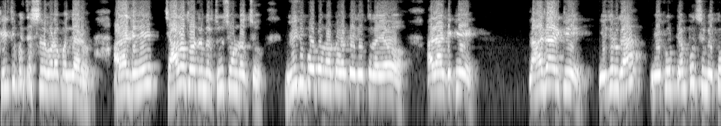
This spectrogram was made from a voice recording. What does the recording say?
కీర్తి ప్రతిష్టలు కూడా పొందారు. అలాంటివి చాలా చోట్ల మీరు చూసి ఉండొచ్చు. వీధి పోటు ఉన్నటువంటి ఎదుగుతున్నాయో అలాంటికి రహదారికి ఎదురుగా మీకు టెంపుల్స్ మీకు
